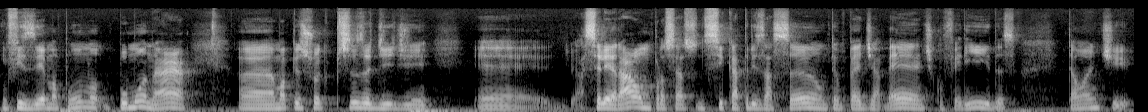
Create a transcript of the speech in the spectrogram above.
enfisema pulmonar, uh, uma pessoa que precisa de, de é, acelerar um processo de cicatrização, tem um pé diabético, feridas. Então a gente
